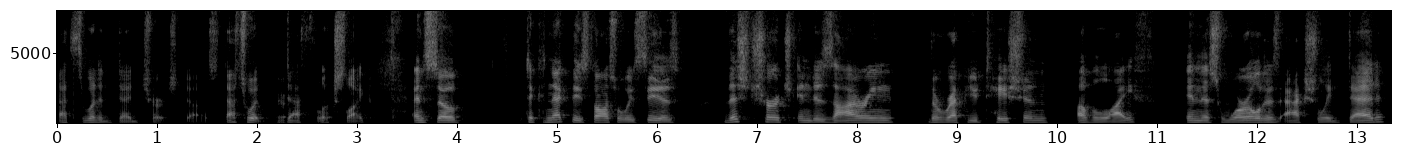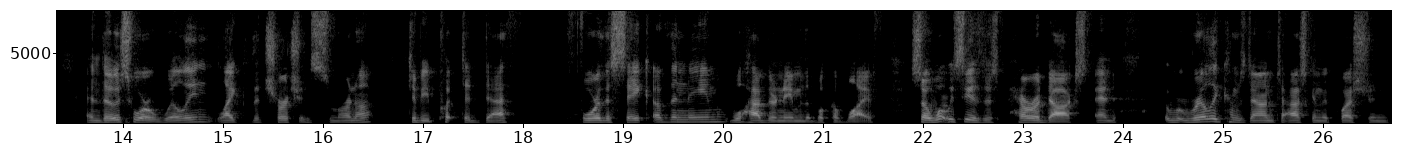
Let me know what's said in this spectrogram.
that's what a dead church does. That's what yeah. death looks like. And so to connect these thoughts, what we see is this church in desiring the reputation of life in this world is actually dead. And those who are willing, like the church in Smyrna, to be put to death for the sake of the name will have their name in the book of life. So what we see is this paradox and really comes down to asking the question,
